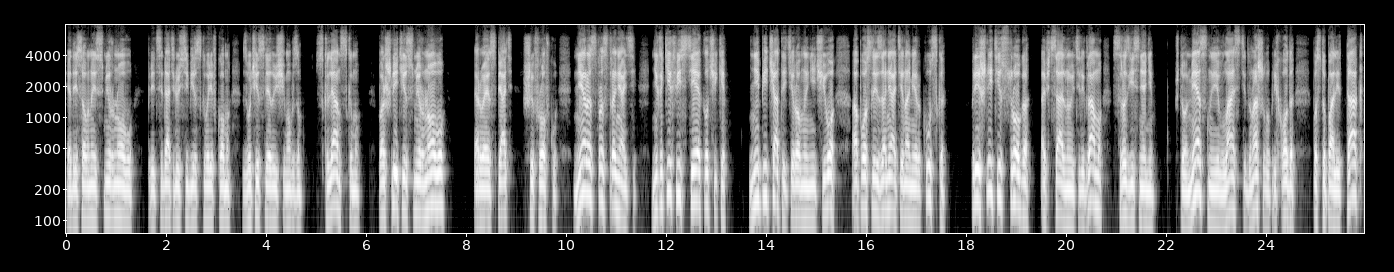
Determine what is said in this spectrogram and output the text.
и адресованное Смирнову, председателю Сибирского ревкома, звучит следующим образом. Склянскому пошлите Смирнову, РВС-5, шифровку. Не распространяйте никаких вестей о Колчаке. Не печатайте ровно ничего, а после занятия на Иркутска пришлите строго официальную телеграмму с разъяснением, что местные власти до нашего прихода поступали так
